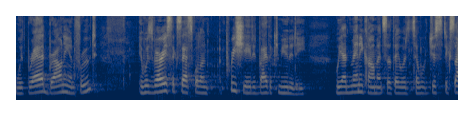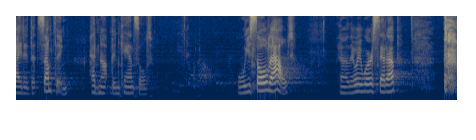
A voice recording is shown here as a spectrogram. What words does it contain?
with bread, brownie, and fruit. It was very successful and appreciated by the community. We had many comments that they were so just excited that something had not been canceled. We sold out. Uh, there we were set up.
